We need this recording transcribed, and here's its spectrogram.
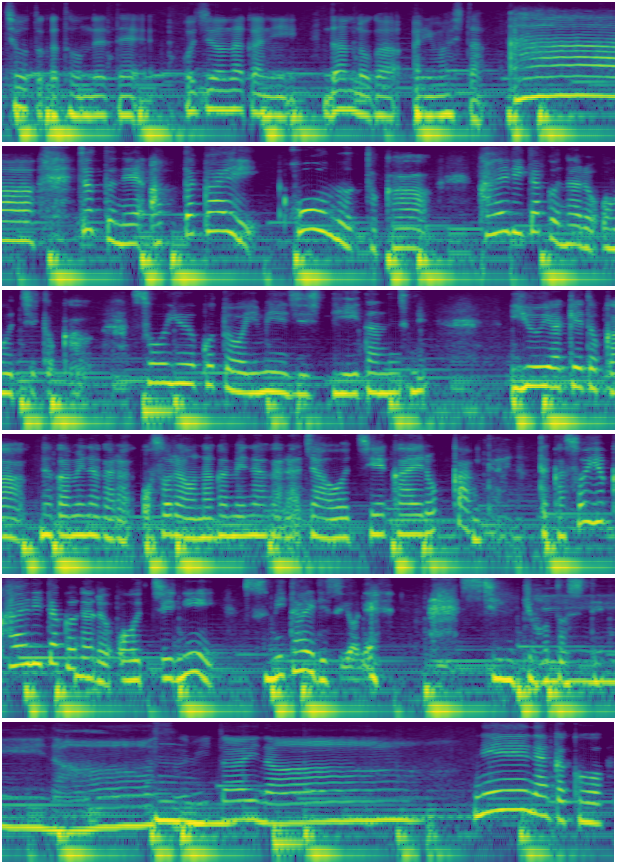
蝶とか飛んでてお家の中に暖炉がありました。あー。ちょっとねあったかいホームとか帰りたくなるお家とかそういうことをイメージしていたんですね夕焼けとか眺めながらお空を眺めながらじゃあお家へ帰ろっかみたいな。だからそういう帰りたくなるお家に住みたいですよね。心境として。いいな住みたいなあ。ねえなんかこう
